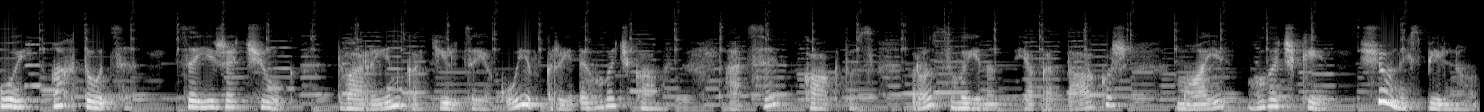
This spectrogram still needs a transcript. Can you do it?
Ой, а хто це? Це їжачок, тваринка, тільце якої вкрите голочками. А це кактус, рослина, яка також має голочки. Що в них спільного?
